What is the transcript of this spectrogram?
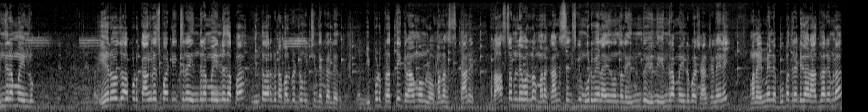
ఇందిరమ్మ ఇండ్లు ఏ రోజు అప్పుడు కాంగ్రెస్ పార్టీ ఇచ్చిన ఇందిరమ్మ ఇండ్లు తప్ప ఇంతవరకు డబల్ బెడ్రూమ్ ఇచ్చింది ఎక్కర్లేదు. లేదు ఇప్పుడు ప్రతి గ్రామంలో మన కాని రాష్ట్రం లెవెల్లో మన కాన్స్టిట్యున్సీకి మూడు వేల ఐదు వందల ఇందు ఇందు- ఇందిరమ్మ ఇండ్లు కూడా శాంక్షన్ అయినాయి. మన ఎమ్మెల్యే భూపతి రెడ్డి గారి ఆధ్వర్యంలో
